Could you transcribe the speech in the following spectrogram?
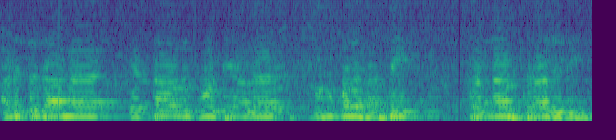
அடுத்ததாக எட்டாவது போட்டியாளர் முகமது ஹசீன் சன்னார் சிராஜுதீன்.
